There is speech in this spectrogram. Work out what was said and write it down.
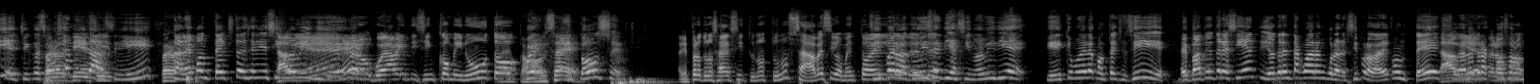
y 10, chicos? Eso no se mira 10, así. pero- Dale contexto a ese Está 19 y bien, 10. pero juega 25 minutos. Entonces- Pues, entonces, bien, pero tú no sabes si tú no, tú no sabes si momento sí, él- pero él- tú él- dices 19 y 10. Tienes que ponerle contexto. Sí, el patio 300 y yo 30 cuadrangulares. Sí, pero dale contexto, dale bien, otras pero, cosas a pero, los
